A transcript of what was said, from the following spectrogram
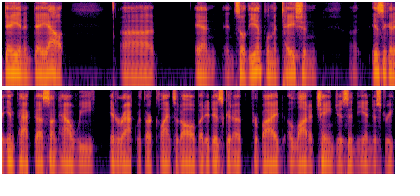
day in and day out uh, and and so the implementation uh, isn't going to impact us on how we interact with our clients at all, but it is going to provide a lot of changes in the industry.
